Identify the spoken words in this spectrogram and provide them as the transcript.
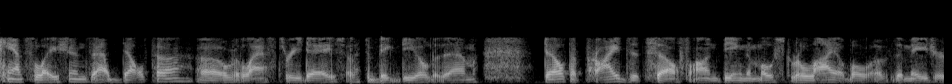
cancellations at Delta uh, over the last three days, so that's a big deal to them. Delta prides itself on being the most reliable of the major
